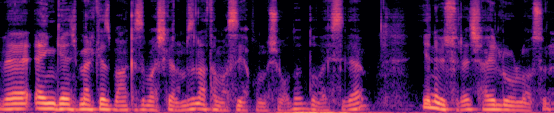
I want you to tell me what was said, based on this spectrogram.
ve en genç Merkez Bankası Başkanımızın ataması yapılmış oldu. Dolayısıyla yeni bir süreç hayırlı uğurlu olsun.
